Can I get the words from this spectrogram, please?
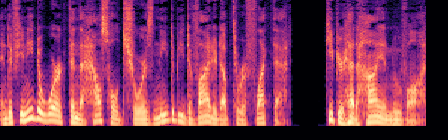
and if you need to work then the household chores need to be divided up to reflect that. Keep your head high and move on.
